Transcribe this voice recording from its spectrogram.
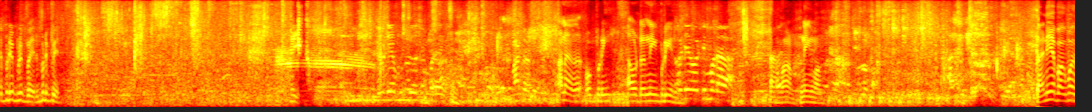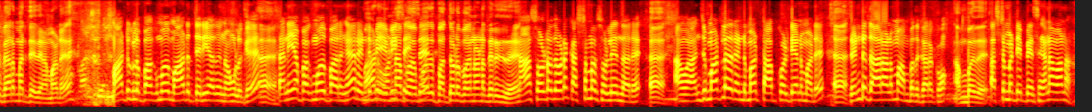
இப்படி இப்படி போயிரு இப்படி போயிரு. அண்ணா ஓ, பிடிங்க அவட்ட நீங்க பிடிங்க. ஓட்டி மாடா ஆ, வாங்க நீங்க வாங்க. தனியா பார்க்கும்போது வேற மாதிரி தெரியுது மாடு. மாட்டுக்குள்ள பார்க்கும்போது மாடு தெரியாதுங்க உங்களுக்கு. தனியா பார்க்கும்போது பாருங்க ரெண்டுமே size. பார்க்கும்போது பத்தோட பதினொன்னா தெரியுது. நான் சொல்றதை விட கஸ்டமர் சொல்லியிருந்தாரு. அவங்க அஞ்சு மாட்டுல ரெண்டு மாடு டாப் குவாலிட்டியான மாடு. ரெண்டு தாராளமா ஐம்பது கறக்கும். ஐம்பது. கஸ்டமர்ட்டே பேசுங்க வேணாம்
